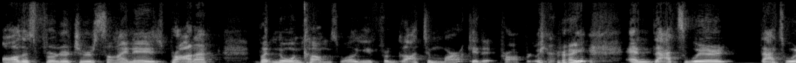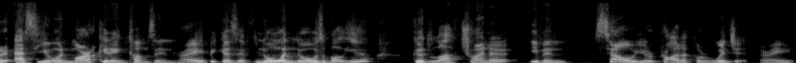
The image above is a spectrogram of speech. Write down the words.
all this furniture, signage, product, but no one comes. Well, you forgot to market it properly, right? And that's where that's where SEO and marketing comes in, right? Because if no one knows about you, good luck trying to even sell your product or widget, right?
